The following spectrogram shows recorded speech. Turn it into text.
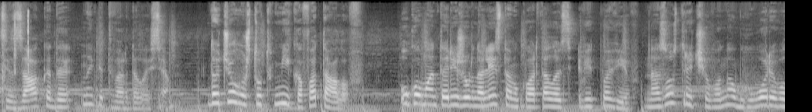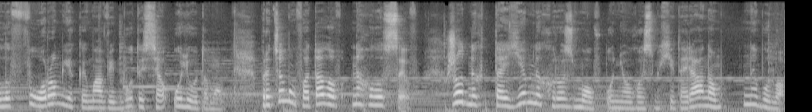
ці закиди не підтвердилися. До чого ж тут Міка Фаталов? У коментарі журналістам кварталець відповів: на зустрічі вони обговорювали форум, який мав відбутися у лютому. При цьому Фаталов наголосив, жодних таємних розмов у нього з Мхітаряном не було.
